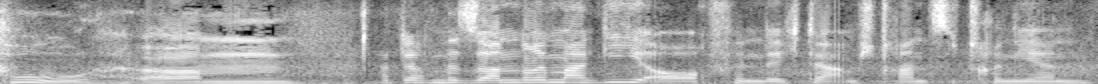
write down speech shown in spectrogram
Puh, ähm, Hat doch eine besondere Magie auch, finde ich, da am Strand zu trainieren.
